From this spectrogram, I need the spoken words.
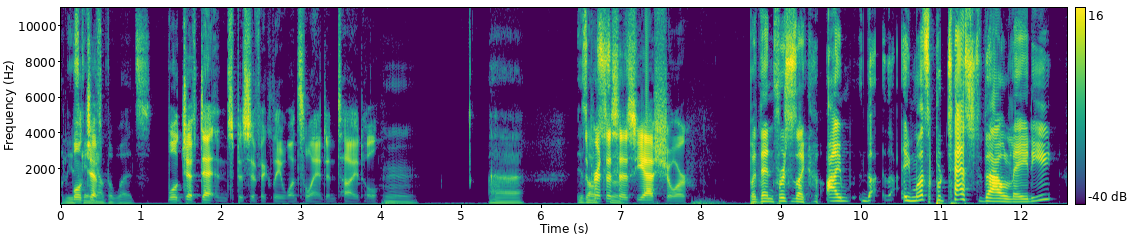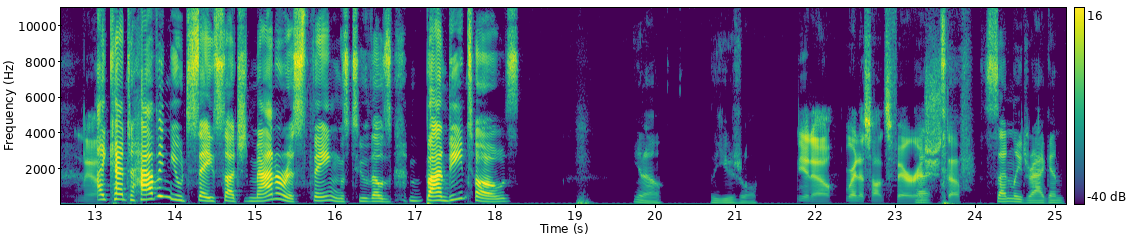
or at least Well, getting Jeff- out of the woods. Well, Jeff Denton specifically wants land and title. Uh, is The also, princess says, "Yeah, sure." but then first is like, I'm, I must protest, thou lady. Yeah. I can't having you say such mannerous things to those banditos. You know, the usual. you know, Renaissance fairish Uh, stuff. Suddenly, dragon.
